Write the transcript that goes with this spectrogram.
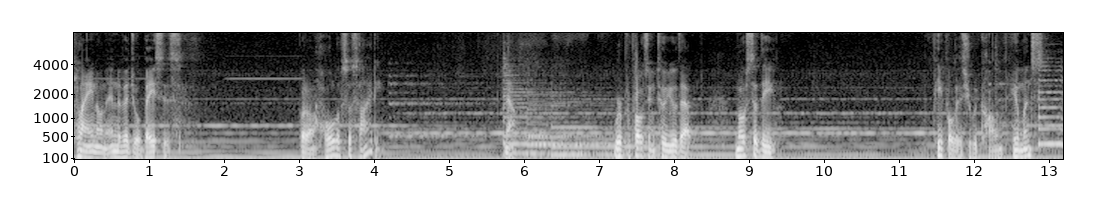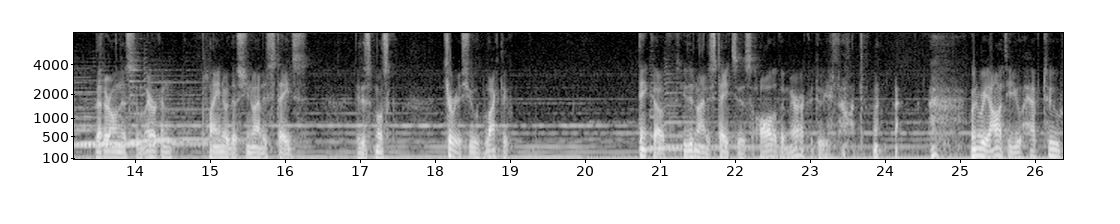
plane on an individual basis, but on the whole of society. Now, we're proposing to you that most of the people, as you would call them, humans, that are on this American plane or this United States, it is most curious. You like to think of the United States as all of America, do you not? when in reality, you have two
